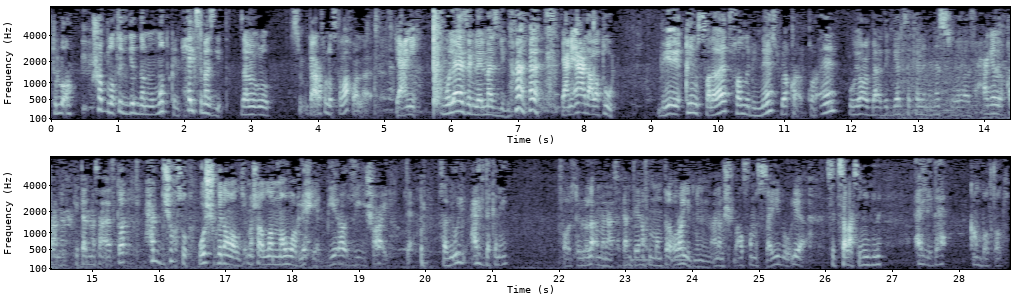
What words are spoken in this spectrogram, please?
قلت له آه شاب لطيف جدا ومتقن حلس مسجد. زي ما بيقولوا تعرفوا الاصطلاح ولا؟ يعني ملازم للمسجد. يعني قاعد على طول. بيقيم الصلوات يصلي بالناس ويقرأ القرآن ويقعد بعد الجلسة يكلم الناس في حاجة ويقرأ من كتاب مثلا أذكار. حد شخصه وشه كده ما شاء الله منور لحية كبيرة زي شرعي بتاع. فبيقول لي عارف ده كان إيه؟ فقلت له لا ما أنا سكنت هنا في المنطقة قريب من أنا مش أصلا من الصعيد وليا ست سبع سنين هنا. قال لي ده كان بلطجي.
